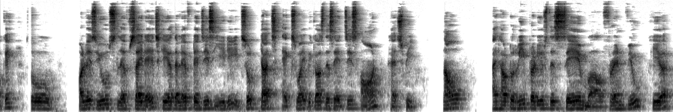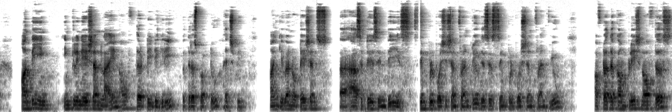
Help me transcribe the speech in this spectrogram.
Okay, so always use left side edge. Here the left edge is ED. It should touch XY because this edge is on HP. Now I have to reproduce this same uh, front view here on the in inclination line of 30 degree with respect to HP and give a notations uh, as it is in this simple position front view this is simple position front view. After the completion of this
